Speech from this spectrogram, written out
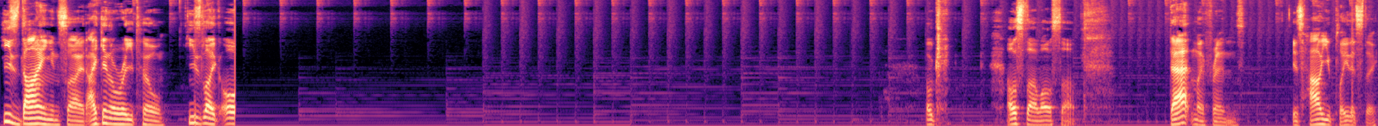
he's dying inside, I can already tell. He's like, oh, Okay. I'll stop, I'll stop. That, my friends, is how you play this deck.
